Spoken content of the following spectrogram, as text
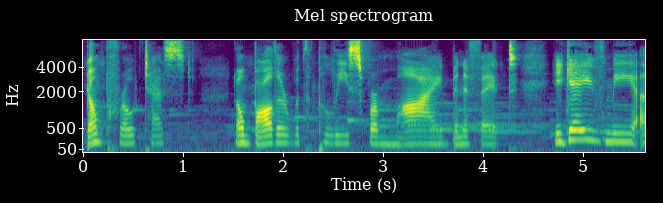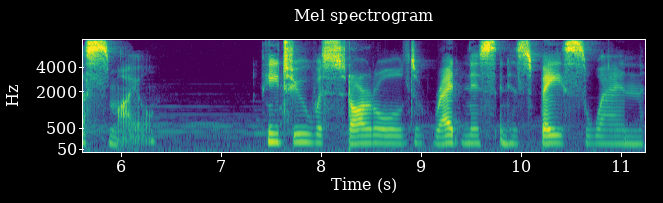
Don't protest. Don't bother with the police for my benefit. He gave me a smile. He too was startled, redness in his face when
